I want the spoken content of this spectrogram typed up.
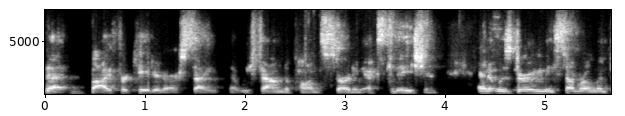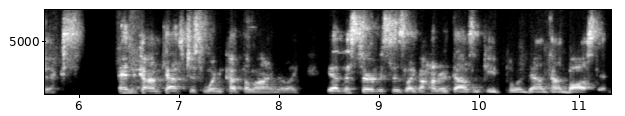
that bifurcated our site that we found upon starting excavation. And it was during the Summer Olympics. And Comcast just wouldn't cut the line. They're like, yeah, this service is like 100,000 people in downtown Boston.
